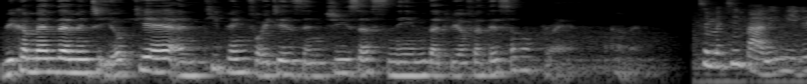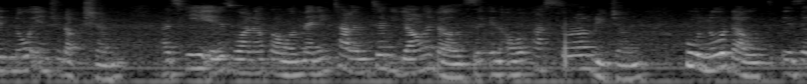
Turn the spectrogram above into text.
We commend them into your care and keeping, for it is in Jesus' name that we offer this our prayer. Amen. Timothy Bally needed no introduction as he is one of our many talented young adults in our pastoral region who no doubt is a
